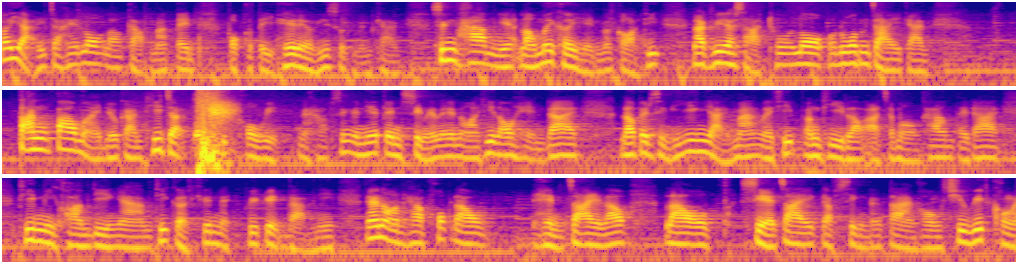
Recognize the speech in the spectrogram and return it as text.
ก็อยากที่จะให้โลกเรากลับมาเป็นปกติให้เร็วที่สุดเหมือนกัน ซึ่งภาพนี้เราไม่เคยเห็นมาก่อนที่นักวิทยาศาสตร์ทั่วโลกร่วมใจกันตั้งเป้าหมายเดียวกันที่จะพิชิตโควิดนะครับซึ่งอันนี้เป็นสิ่งเล็กน้อยที่เราเห็นได้ แล้วเป็นสิ่งที่ยิ่งใหญ่มากเลยที่บางทีเราอาจจะมองข้ามไปได้ ที่มีความดีงามที่เกิดขึ้นในวิกฤตแบบนี้ แน่นอนครับพวกเรา เห็นใจแล้วเราเสียใจกับสิ่งต่างๆ ของชีวิตของห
